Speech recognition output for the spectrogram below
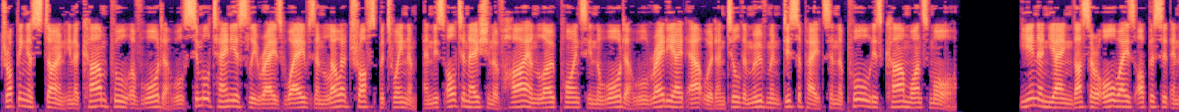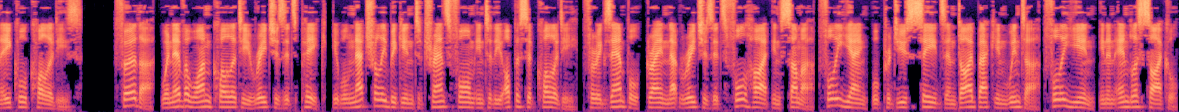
dropping a stone in a calm pool of water will simultaneously raise waves and lower troughs between them, and this alternation of high and low points in the water will radiate outward until the movement dissipates and the pool is calm once more. Yin and yang thus are always opposite and equal qualities. Further, whenever one quality reaches its peak, it will naturally begin to transform into the opposite quality. For example, grain that reaches its full height in summer fully yang will produce seeds and die back in winter fully yin in an endless cycle.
